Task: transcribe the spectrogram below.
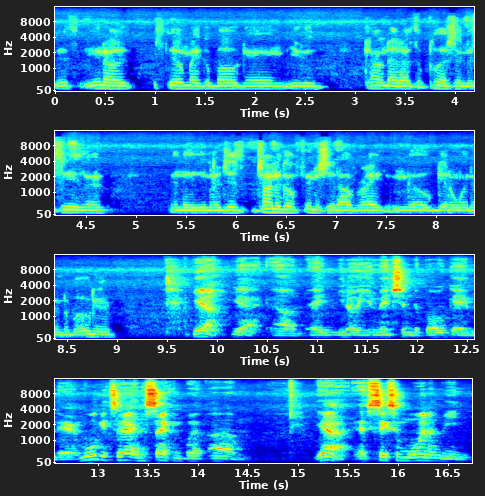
just, you know, still make a bowl game. You can count that as a plus in the season. And then, you know, just trying to go finish it off right and go get a win in the bowl game. Yeah, yeah. Um, and, you know, you mentioned the bowl game there. And we'll get to that in a second. But, um, yeah, at 6 and 1, I mean,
